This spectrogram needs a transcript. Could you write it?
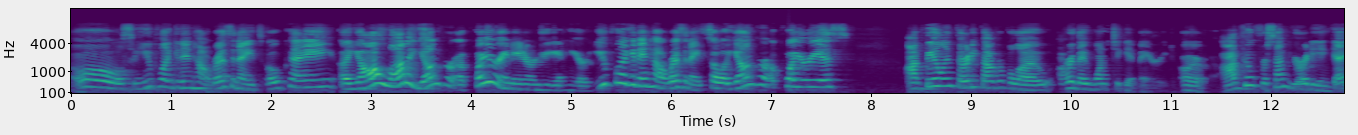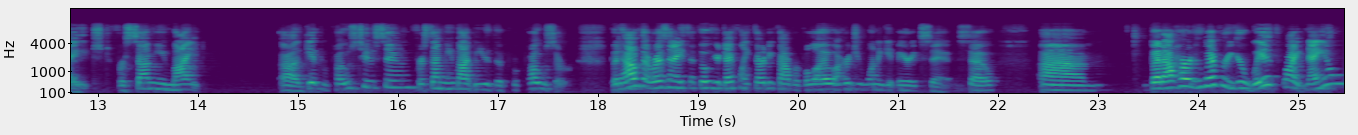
Oh, so you plug it in how it resonates. Okay. Uh, y'all, a lot of younger Aquarian energy in here. You plug it in how it resonates. So a younger Aquarius, I'm feeling 35 or below, or they want to get married. Or I feel for some you're already engaged. For some you might uh, get proposed to soon. For some you might be the proposer. But however that resonates, I feel you're definitely 35 or below. I heard you want to get married soon. So, um, but I heard whoever you're with right now,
